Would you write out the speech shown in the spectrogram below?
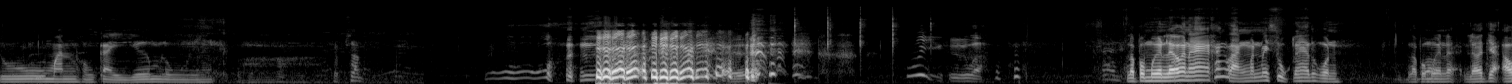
ดูมันของไก่เยิ้มลงเลยนะแบบสั้นโอ้โหอุ้ยคือว่ะ เราประเมินแล้วนะข้างหลังมันไม่สุกนะฮะทุกคน เราประเมินแล้วเราจะเอา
